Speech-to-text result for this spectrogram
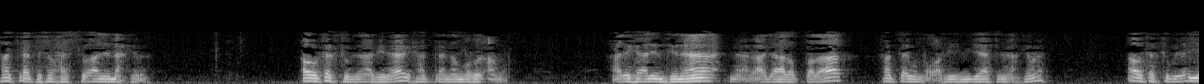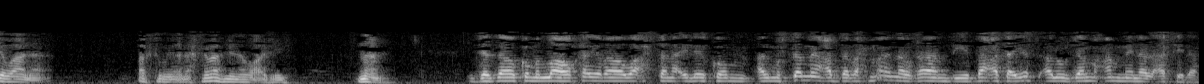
حتى تشرح السؤال للمحكمة. أو تكتب لنا في ذلك حتى ننظر الأمر. عليك الامتناع ما بعد هذا الطلاق حتى ينظر فيه من جهة المحكمة. أو تكتب إلي وأنا أكتب إلى المحكمة للنظر فيه. نعم. جزاكم الله خيرا وأحسن إليكم. المستمع عبد الرحمن الغامدي بعث يسأل جمعا من الأسئلة.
